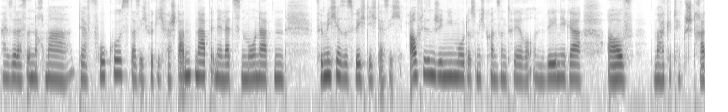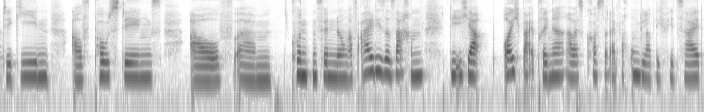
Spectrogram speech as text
Also das ist nochmal der Fokus, dass ich wirklich verstanden habe in den letzten Monaten. Für mich ist es wichtig, dass ich auf diesen Genie-Modus mich konzentriere und weniger auf Marketingstrategien, auf Postings, auf ähm, Kundenfindung, auf all diese Sachen, die ich ja euch beibringe, aber es kostet einfach unglaublich viel Zeit,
